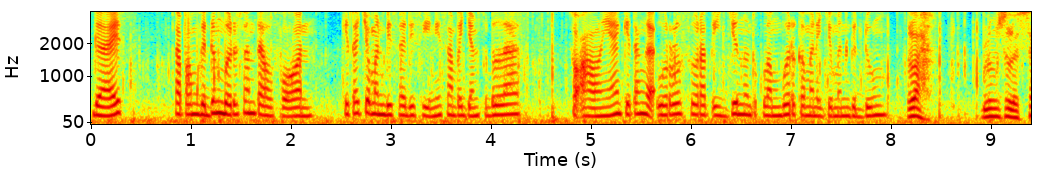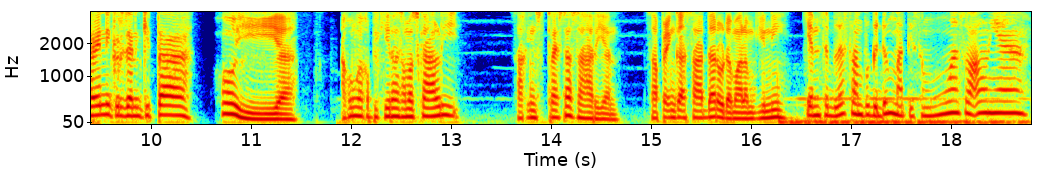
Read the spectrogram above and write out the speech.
Guys, Sapam Gedung barusan telepon. Kita cuman bisa di sini sampai jam 11. Soalnya kita nggak urus surat izin untuk lembur ke manajemen gedung. Lah, belum selesai nih kerjaan kita. Oh iya, aku nggak kepikiran sama sekali. Saking stresnya seharian, sampai nggak sadar udah malam gini. Jam 11 lampu gedung mati semua soalnya.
